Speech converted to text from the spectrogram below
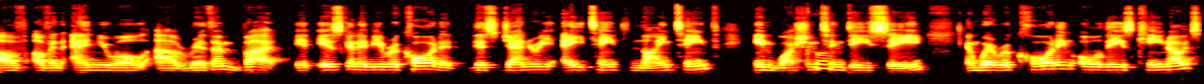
of, of an annual uh, rhythm, but it is going to be recorded this January 18th, 19th in Washington, cool. D.C. And we're recording all these keynotes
